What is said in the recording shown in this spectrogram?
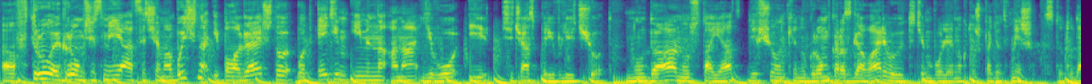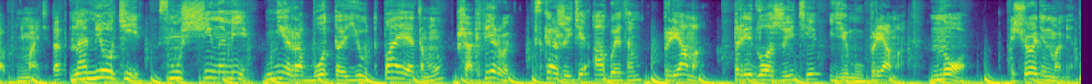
а, втрое громче смеяться, чем обычно, и полагает, что вот этим именно она его и сейчас привлечет. Ну да, ну стоят девчонки, ну громко разговаривают, тем более, ну кто ж пойдет вмешиваться туда, понимаете, да? Намеки с мужчинами не работают. Поэтому шаг первый. Скажите об этом прямо. Предложите ему прямо. Но еще один момент.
